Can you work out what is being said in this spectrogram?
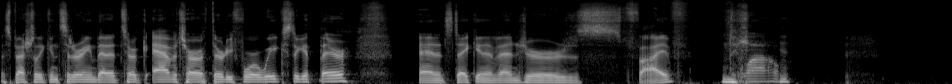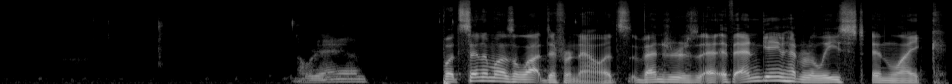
Especially considering that it took Avatar 34 weeks to get there, and it's taken Avengers 5. Wow. Oh damn! But cinema is a lot different now. It's Avengers. If Endgame had released in like,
